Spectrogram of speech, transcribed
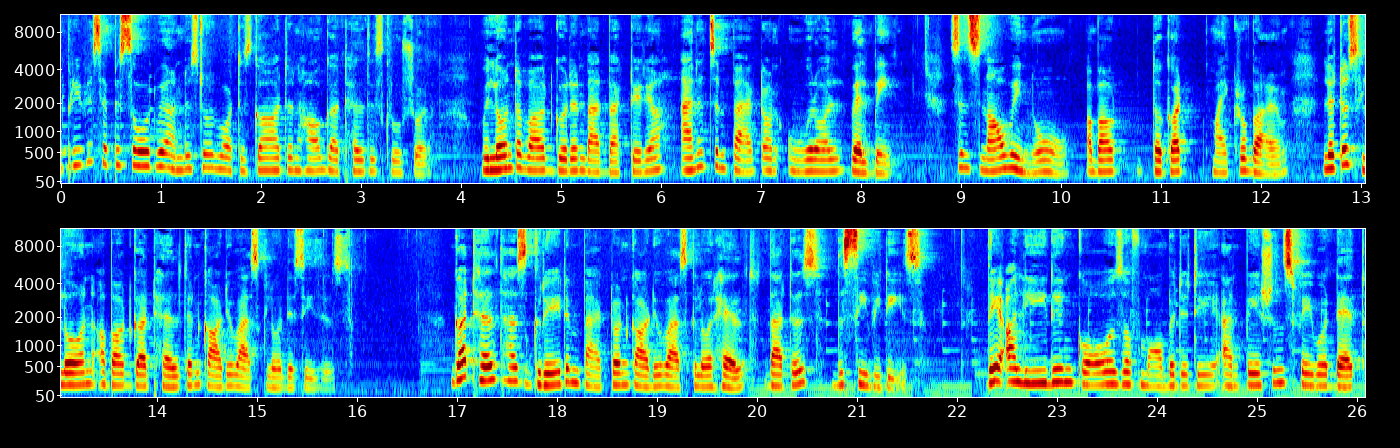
previous episode, we understood what is gut and how gut health is crucial. We learned about good and bad bacteria and its impact on overall well being. Since now we know about the gut microbiome, let us learn about gut health and cardiovascular diseases. Gut health has great impact on cardiovascular health, that is, the CVDs. They are leading cause of morbidity and patients favor death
